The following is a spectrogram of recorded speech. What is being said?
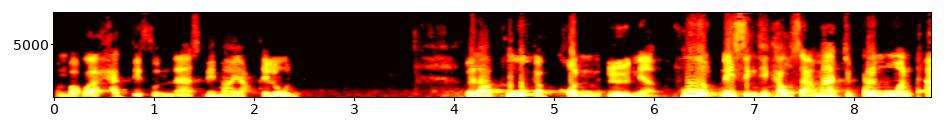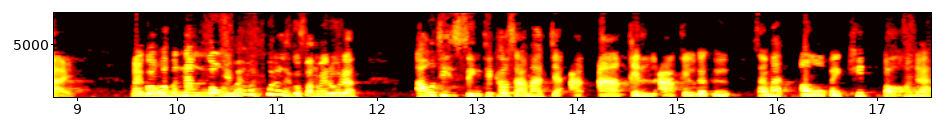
ท่านบอกว่าฮัดดิสุนนัสบิมายักิลูนเวลาพูดกับคนอื่นเนี่ย พูดในสิ่งที่เขาสามารถจะประมวลได้ หมายความว่ามันนั่งงงอยู่ไหมมันพูดอะไรก็ฟังไม่รู้เรื่องเอาที่สิ่งที่เขาสามารถจะอาเกลอาเกลก็คือ สามารถเอาไปคิดต่อได้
